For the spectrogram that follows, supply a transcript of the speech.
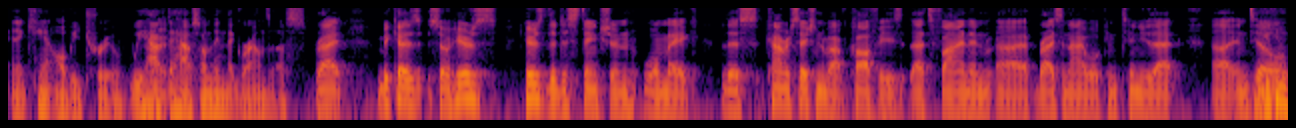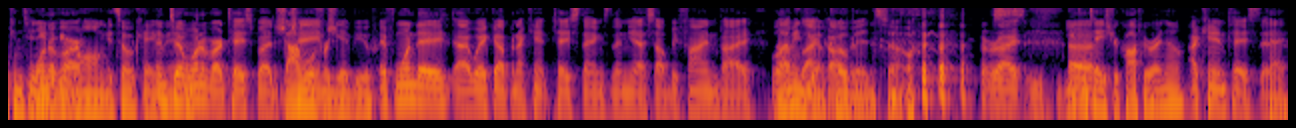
and it can't all be true. We have Right. to have something that grounds us. Right. Because so here's here's the distinction we'll make. This conversation about coffees, that's fine, and uh, Bryce and I will continue that uh, until you can continue one to of be our wrong. It's okay. until man. one of our taste buds God change. will forgive you. If one day I wake up and I can't taste things, then yes, I'll be fine by. Well, uh, that means you have coffee. COVID, so right. you can Uh, taste your coffee right now. I can taste it. Okay.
